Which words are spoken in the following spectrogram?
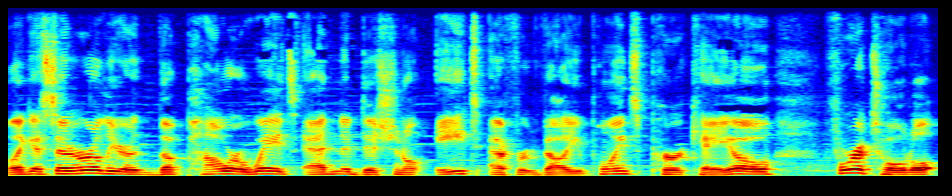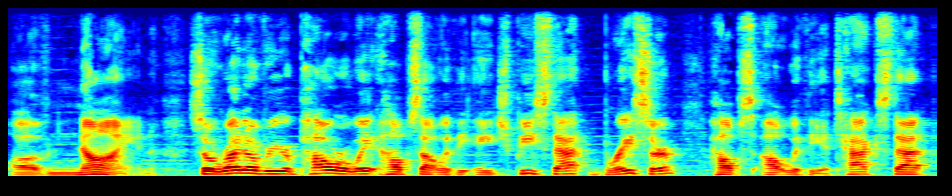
Like I said earlier, the power weights add an additional 8 effort value points per KO, for a total of 9. So right over your power weight helps out with the HP stat, Bracer helps out with the attack stat,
